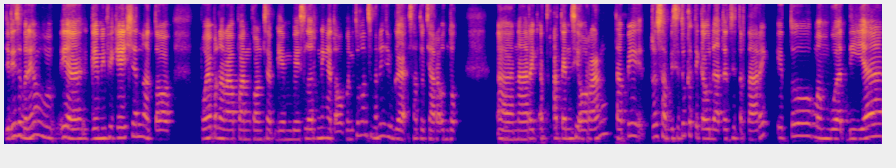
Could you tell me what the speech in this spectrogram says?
Jadi sebenarnya ya gamification atau pokoknya penerapan konsep game based learning atau apa pun itu kan sebenarnya juga satu cara untuk uh, narik at- atensi orang tapi terus habis itu ketika udah atensi tertarik itu membuat dia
